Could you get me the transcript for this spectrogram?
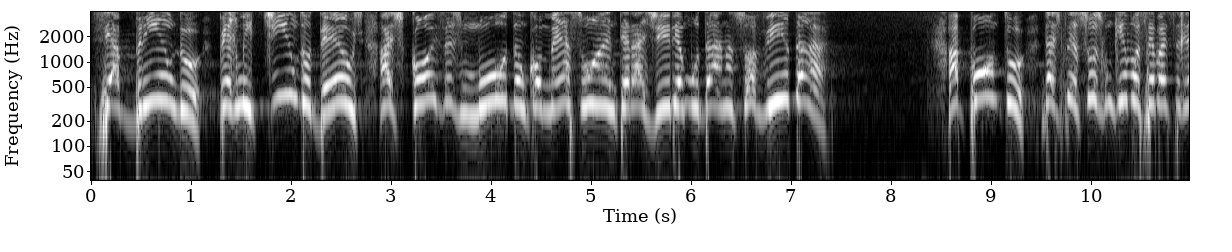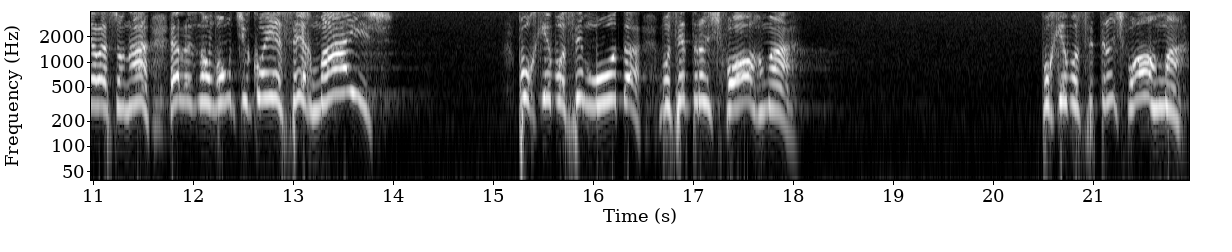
se abrindo, permitindo Deus, as coisas mudam, começam a interagir e a mudar na sua vida a ponto das pessoas com quem você vai se relacionar, elas não vão te conhecer mais. Porque você muda, você transforma. Porque você transforma.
